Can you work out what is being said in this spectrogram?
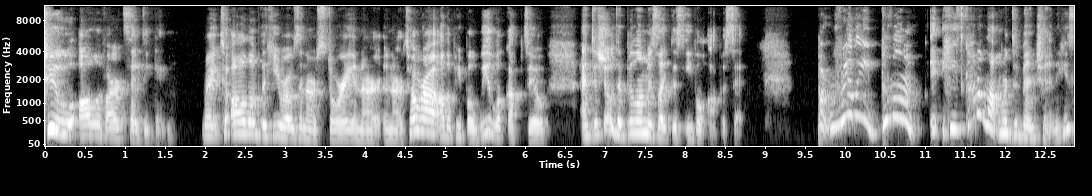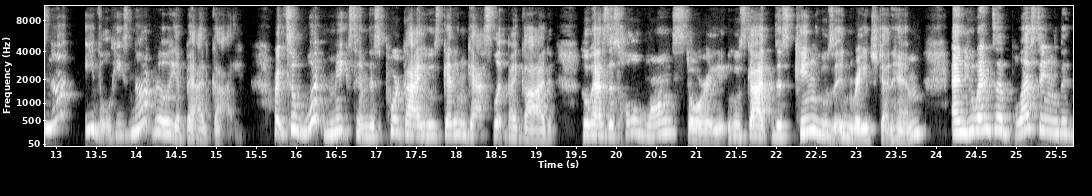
to all of our tzaddikim, right? To all of the heroes in our story, in our in our Torah, all the people we look up to, and to show that Bilam is like this evil opposite. But really, Bilam, he's got a lot more dimension. He's not evil. He's not really a bad guy right? So, what makes him this poor guy who's getting gaslit by God, who has this whole long story, who's got this king who's enraged at him, and who ends up blessing the,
